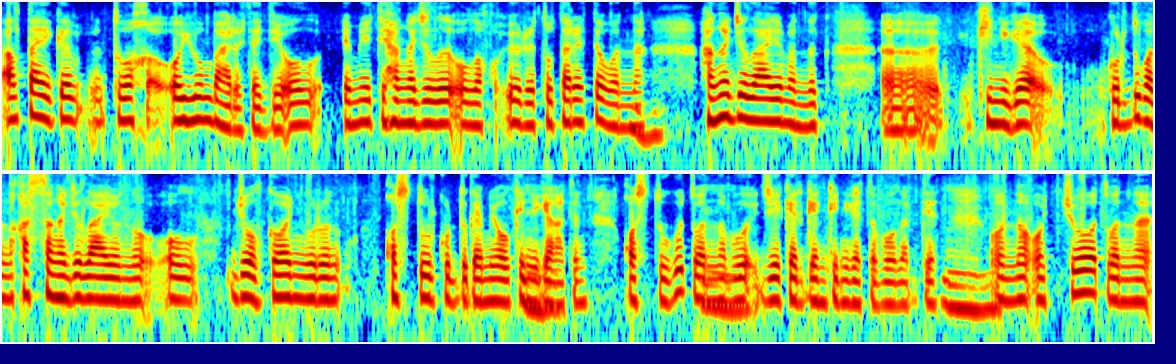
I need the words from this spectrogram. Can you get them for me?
Алтайга туох оюн бар этеди. Ол эмети хаңа жылы олох өрө тутар эте онна. Хаңа жылы айыманнык киниге курдук онна хассаңа жылы айыны ол жолка ойнурун костуур курдук эми ол киниге гатын костуугут онна бу жекерген кинигете болар ден. Онна отчот онна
